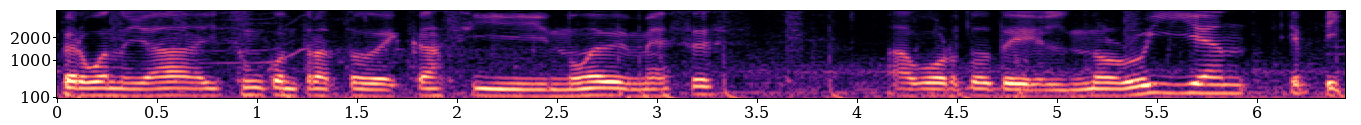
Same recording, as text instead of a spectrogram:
Pero bueno, ya hice un contrato de casi nueve meses a bordo del Norwegian Epic.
